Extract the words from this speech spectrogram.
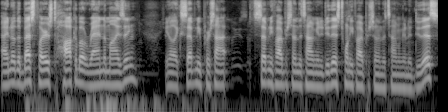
I know the best players talk about randomizing. You know, like 70%, 75% of the time I'm going to do this, 25% of the time I'm going to do this.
